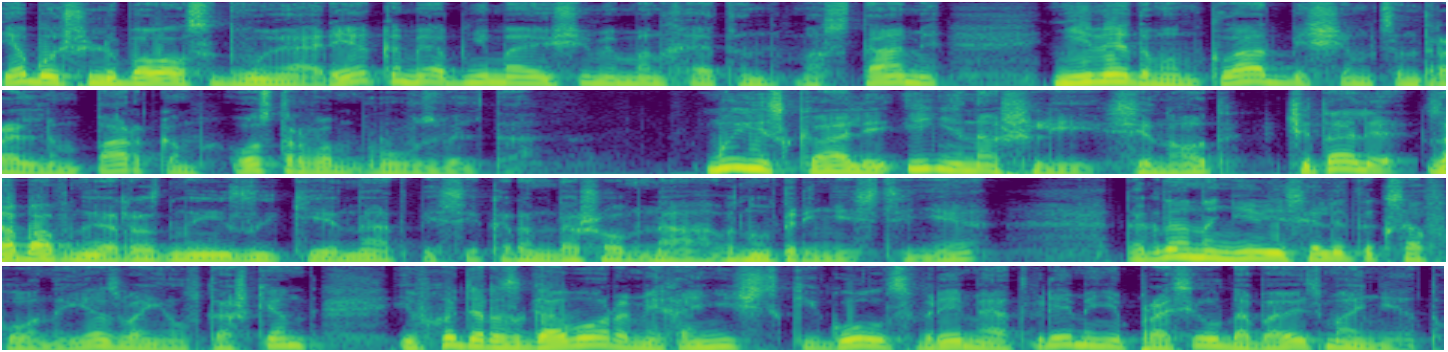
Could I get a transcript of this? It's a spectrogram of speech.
Я больше любовался двумя реками, обнимающими Манхэттен, мостами, неведомым кладбищем, центральным парком, островом Рузвельта. Мы искали и не нашли Синод, читали забавные разноязыкие надписи карандашом на внутренней стене, Тогда на ней висели таксофоны. Я звонил в Ташкент, и в ходе разговора механический голос время от времени просил добавить монету.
